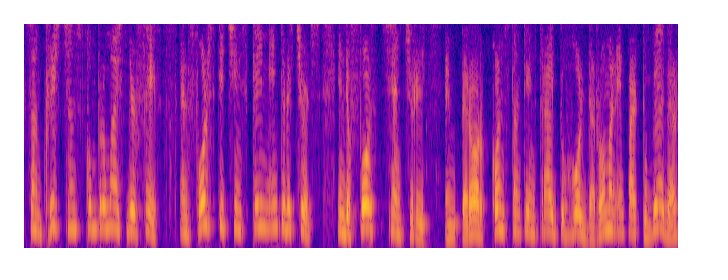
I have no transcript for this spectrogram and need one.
some Christians compromised their faith and false teachings came into the church. In the fourth century, Emperor Constantine tried to hold the Roman Empire together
